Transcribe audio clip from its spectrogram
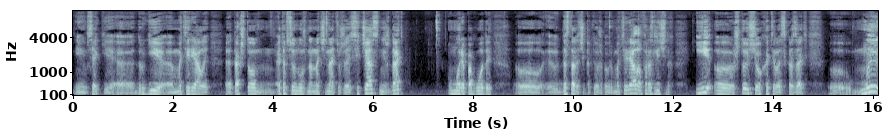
и всякие э, другие э, материалы. Э, так что это все нужно начинать уже сейчас, не ждать у моря погоды. Достаточно, как я уже говорю, материалов различных. И что еще хотелось сказать? мы э,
